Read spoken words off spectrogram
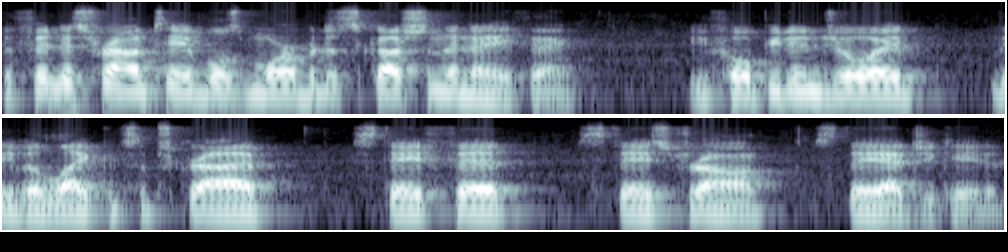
The Fitness Roundtable is more of a discussion than anything. We hope you enjoyed. Leave a like and subscribe. Stay fit, stay strong, stay educated.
